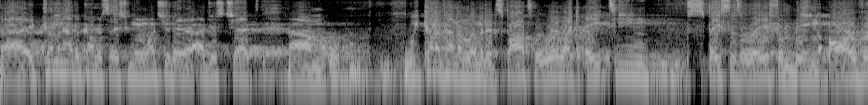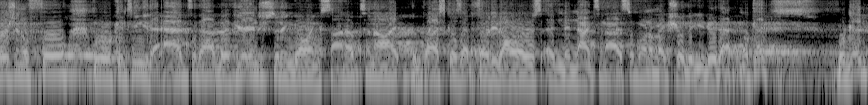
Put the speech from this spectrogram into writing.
uh, come and have a conversation. We want you there. I just checked. Um, we kind of had unlimited spots, but we're like 18 spaces away from being our version of full. We will continue to add to that. But if you're interested in going, sign up tonight. The price goes up $30 at midnight tonight. So we want to make sure that you do that. Okay? We're good?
